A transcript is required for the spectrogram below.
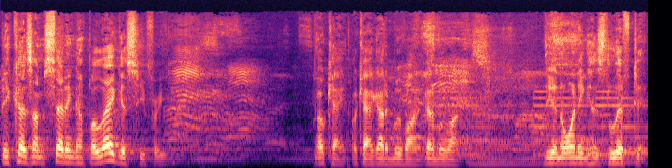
because I'm setting up a legacy for you. Okay, okay, I got to move on. Got to move on. The anointing has lifted.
